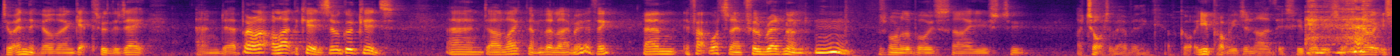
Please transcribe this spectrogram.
do anything other than get through the day. And uh, but I, I like the kids. They were good kids. and I like them. They like me, I think. Um, in fact, what's his name? Phil Redmond was one of the boys I used to. I taught him everything. I've got. He probably denied this. He probably said no. He's,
